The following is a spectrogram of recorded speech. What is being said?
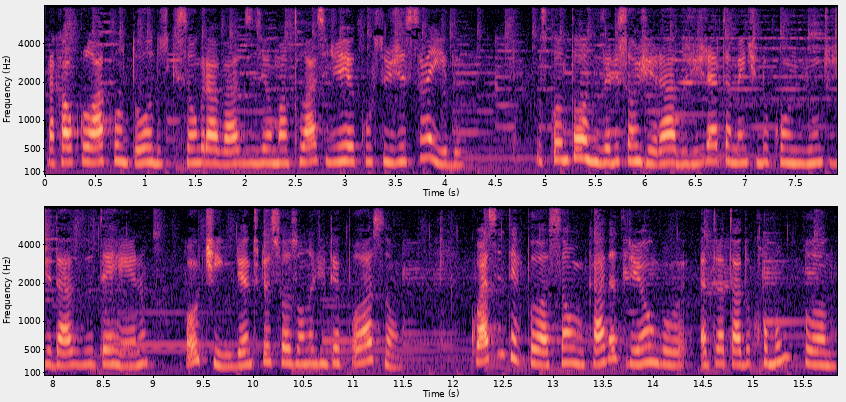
para calcular contornos que são gravados em uma classe de recursos de saída. Os contornos eles são gerados diretamente do conjunto de dados do terreno ou TIM dentro de sua zona de interpolação. Com essa interpolação, cada triângulo é tratado como um plano.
